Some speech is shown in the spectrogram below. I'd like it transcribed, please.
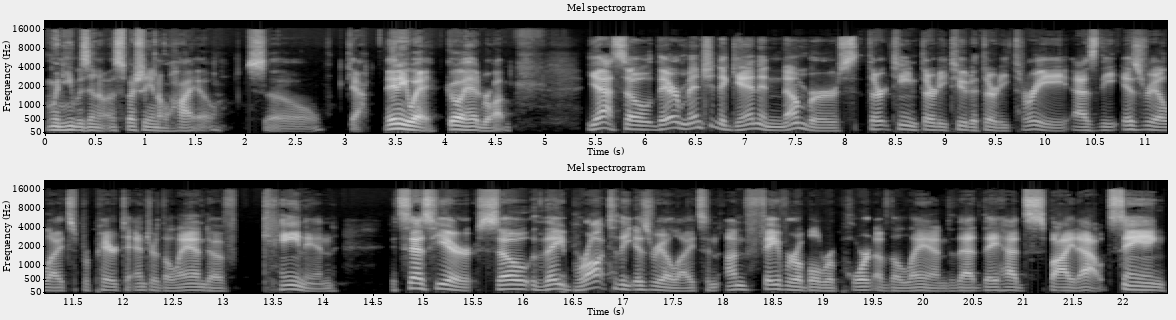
when he was in, especially in Ohio. So yeah. Anyway, go ahead, Rob. Yeah, so they're mentioned again in Numbers 13 32 to 33 as the Israelites prepared to enter the land of Canaan. It says here, so they brought to the Israelites an unfavorable report of the land that they had spied out, saying,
